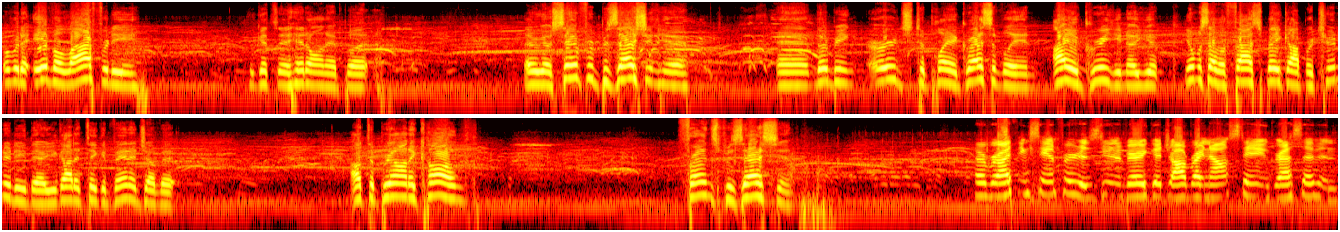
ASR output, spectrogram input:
Over to Ava Lafferty, who gets a hit on it, but there we go. Sanford possession here, and they're being urged to play aggressively. And I agree. You know, you you almost have a fast break opportunity there. You got to take advantage of it. Out to Brianna Kung. Friends possession. However, I think Sanford is doing a very good job right now, staying aggressive and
